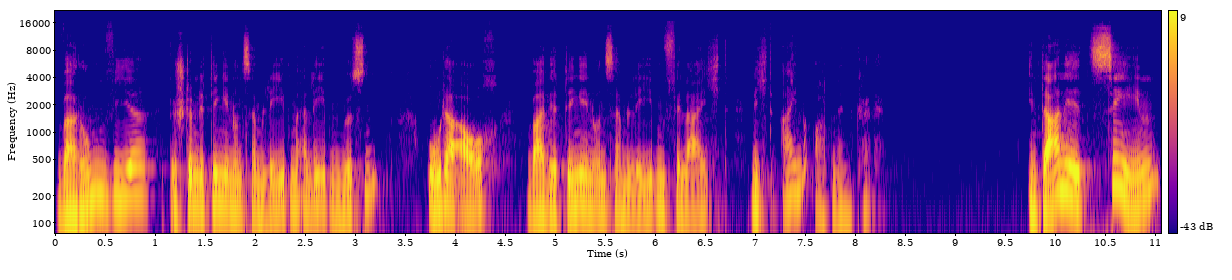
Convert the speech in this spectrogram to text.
warum wir bestimmte Dinge in unserem Leben erleben müssen oder auch, weil wir Dinge in unserem Leben vielleicht nicht einordnen können. In Daniel 10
